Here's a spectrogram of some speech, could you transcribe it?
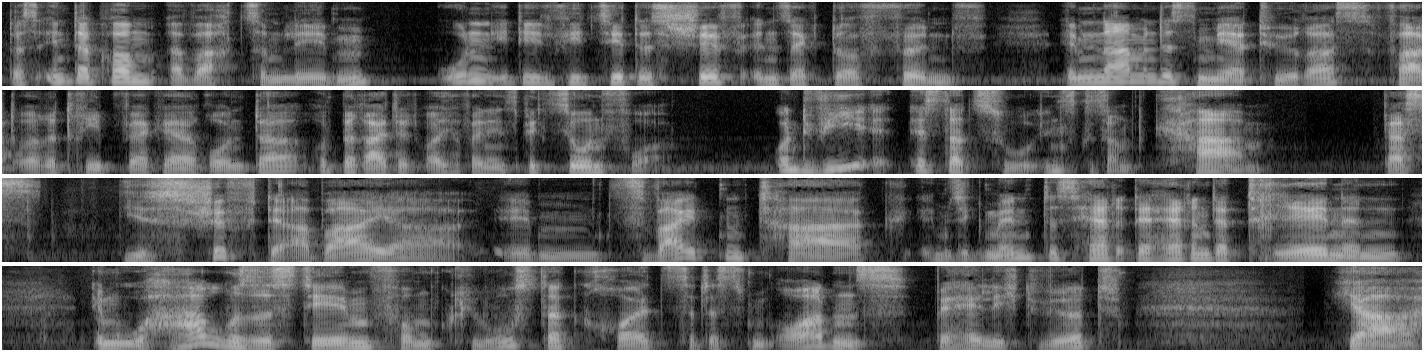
Das Intercom erwacht zum Leben. Unidentifiziertes Schiff in Sektor 5. Im Namen des Märtyrers fahrt eure Triebwerke herunter und bereitet euch auf eine Inspektion vor. Und wie es dazu insgesamt kam, dass dieses Schiff der Abaya im zweiten Tag im Segment des Her der Herren der Tränen im Uharu-System vom Klosterkreuzer des Ordens behelligt wird. Ja,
